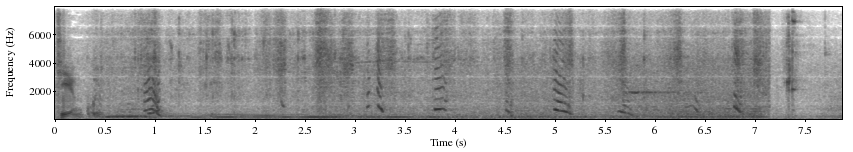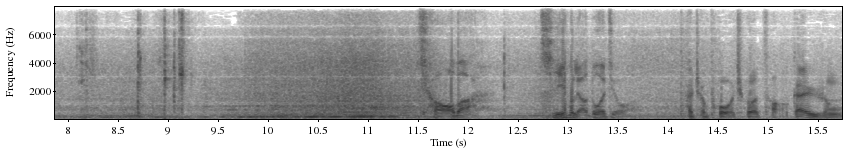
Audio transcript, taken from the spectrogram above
见鬼！瞧吧，骑不了多久，他这破车早该扔了。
